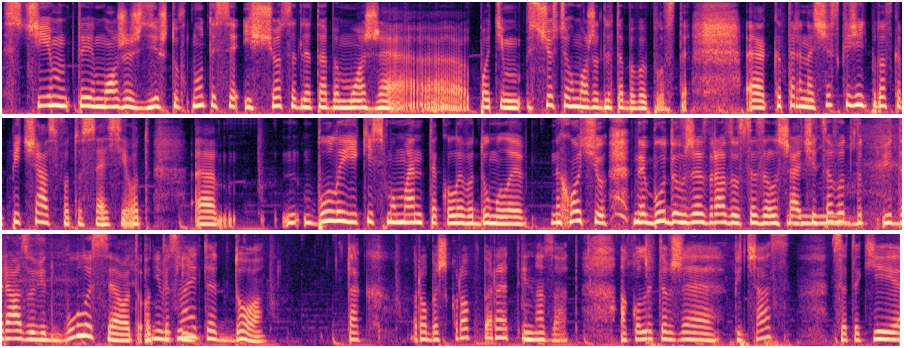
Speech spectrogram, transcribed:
з чим ти можеш зіштовхнутися і що це для тебе може е, потім, що з цього може для тебе випливти. Е, Катерина, ще скажіть, будь ласка, під час фотосесії, от були якісь моменти, коли ви думали, не хочу, не буду вже зразу все залишати? Чи це от відразу відбулося? От, от Ні, ви знаєте, до так робиш крок вперед і назад. А коли ти вже під час, це такі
